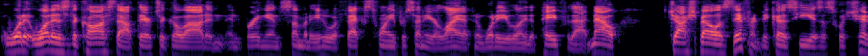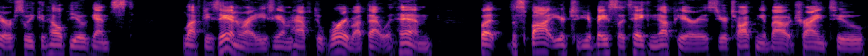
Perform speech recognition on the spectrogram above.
what what is the cost out there to go out and, and bring in somebody who affects 20% of your lineup and what are you willing to pay for that? Now, Josh Bell is different because he is a switch hitter, so he can help you against lefties and righties. You don't have to worry about that with him. But the spot you're you're basically taking up here is you're talking about trying to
